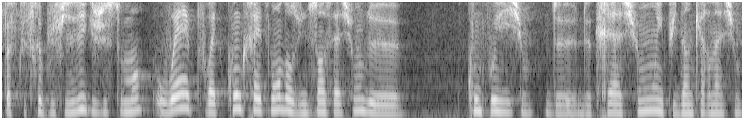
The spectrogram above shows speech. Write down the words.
Parce que ce serait plus physique justement? Ouais, pour être concrètement dans une sensation de composition, de, création et puis d'incarnation.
